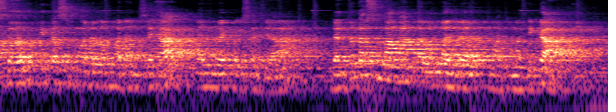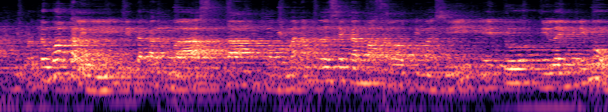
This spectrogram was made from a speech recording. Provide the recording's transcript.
Sir kita semua dalam keadaan sehat dan baik-baik saja dan tetap semangat dalam belajar matematika. Di pertemuan kali ini kita akan membahas tentang bagaimana menyelesaikan masalah optimasi yaitu nilai minimum.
